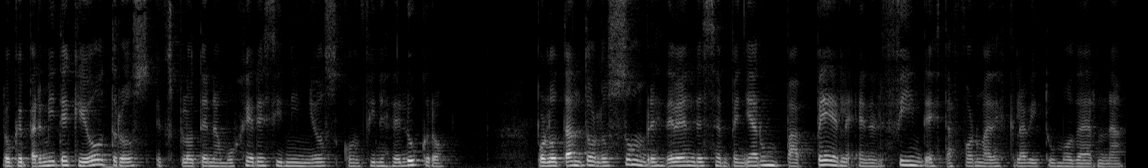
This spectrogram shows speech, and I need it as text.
lo que permite que otros exploten a mujeres y niños con fines de lucro. Por lo tanto, los hombres deben desempeñar un papel en el fin de esta forma de esclavitud moderna,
